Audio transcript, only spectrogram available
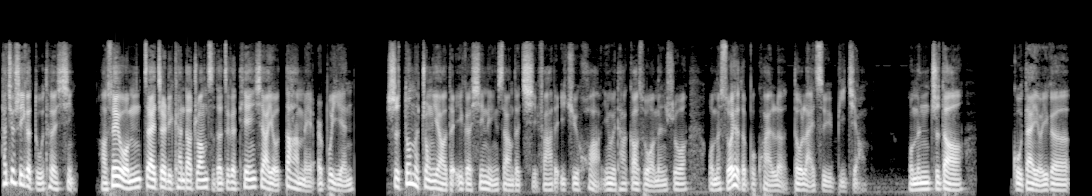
它就是一个独特性。好，所以我们在这里看到庄子的这个“天下有大美而不言”，是多么重要的一个心灵上的启发的一句话，因为他告诉我们说，我们所有的不快乐都来自于比较。我们知道，古代有一个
